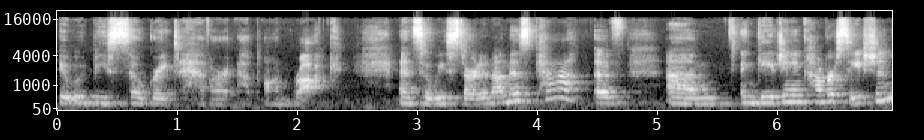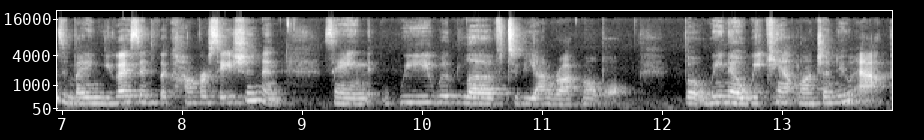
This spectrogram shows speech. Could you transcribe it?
it would be so great to have our app on Rock. And so we started on this path of um, engaging in conversations, inviting you guys into the conversation and saying, we would love to be on Rock Mobile, but we know we can't launch a new app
